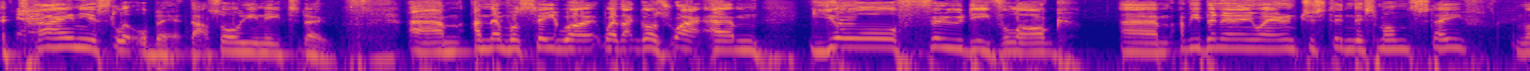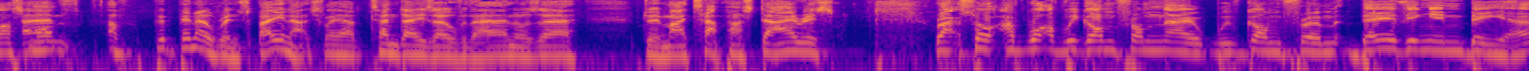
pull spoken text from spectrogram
a tiniest little bit. That's all you need to do. Um, and then we'll see where, where that goes. Right. Um, your foodie vlog. Um, have you been anywhere interesting this month, Steve? Last Um, month? I've been over in Spain actually. I had ten days over there, and I was uh, doing my tapas diaries. Right, so what have we gone from now? We've gone from bathing in beer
